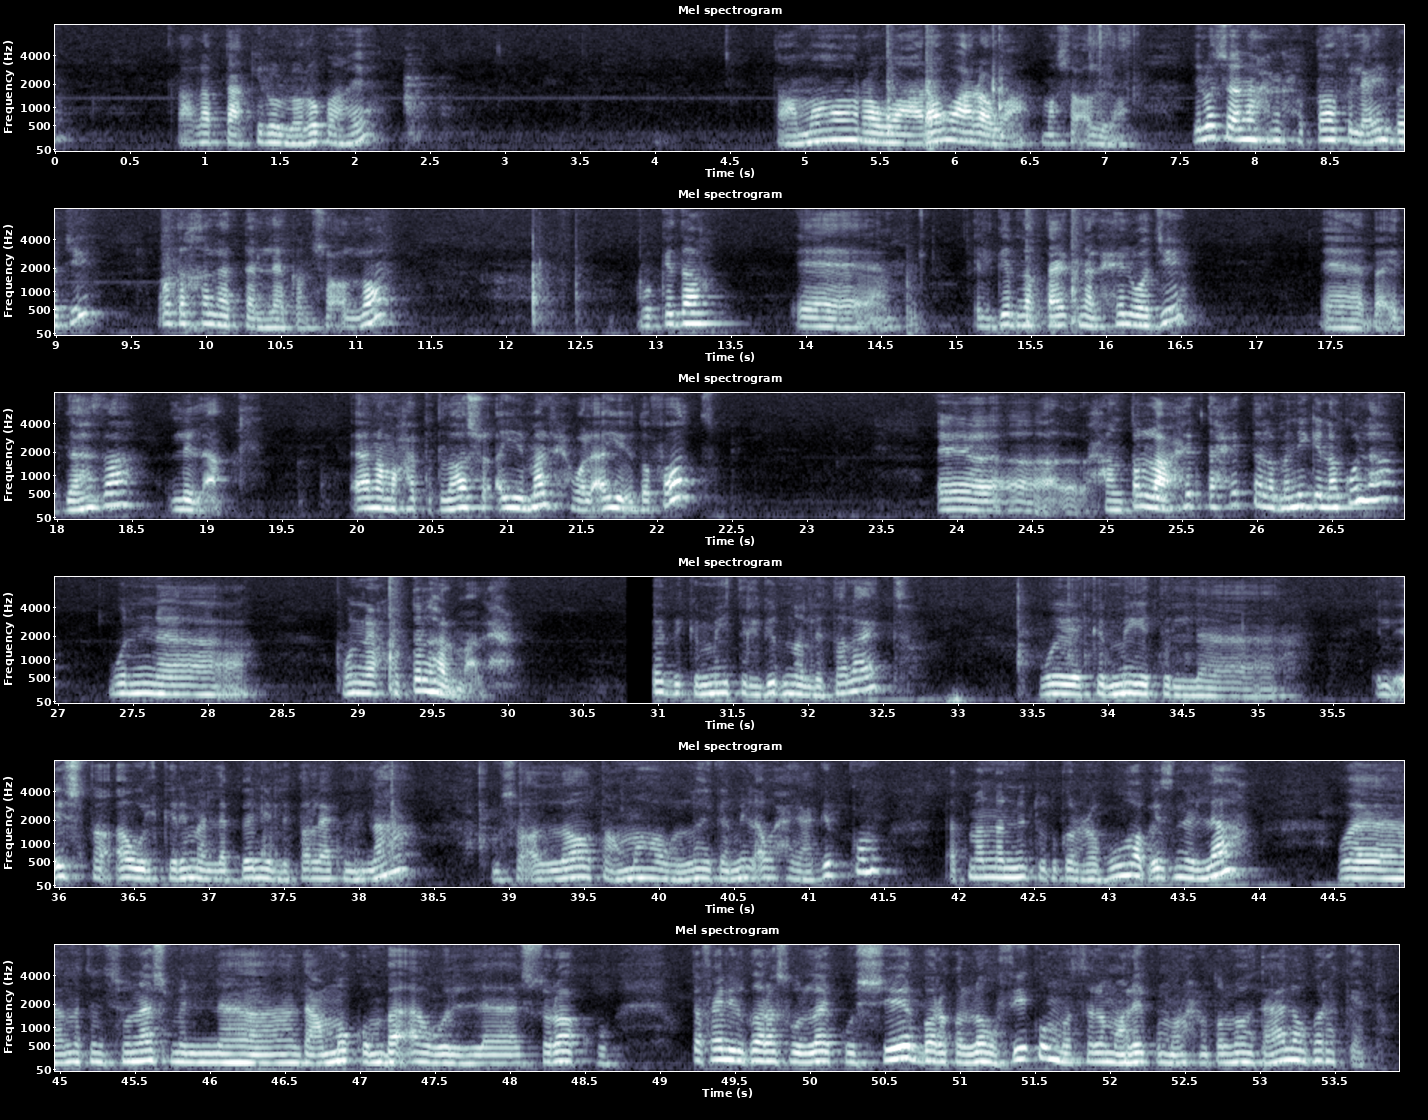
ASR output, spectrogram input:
طلع بتاع كيلو إلا ربع أهي. طعمها روعة روعة روعة ما شاء الله. دلوقتي أنا هنحطها في العلبة دي وأدخلها التلاجة إن شاء الله. وكده آه الجبنة بتاعتنا الحلوة دي آه بقت جاهزة للأكل. أنا ما حطيتلهاش أي ملح ولا أي إضافات. آه، هنطلع آه حتة حتة لما نيجي ناكلها ون ونحط لها الملح طيب كميه الجبنة اللي طلعت وكمية القشطة أو الكريمة اللباني اللي طلعت منها. ما شاء الله طعمها والله جميل قوي هيعجبكم. أتمنى إن أنتوا تجربوها بإذن الله. وما تنسوناش من دعمكم بقى والاشتراك تفعيل الجرس واللايك والشير. بارك الله فيكم والسلام عليكم ورحمة الله تعالى وبركاته.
